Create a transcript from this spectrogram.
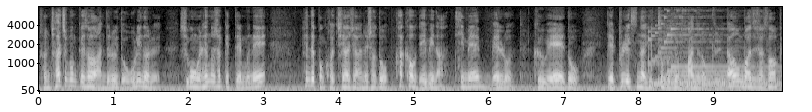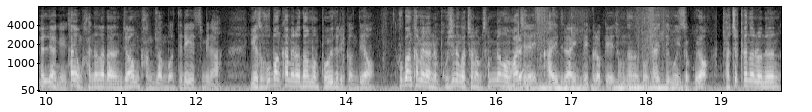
전 차주분께서 안드로이드 올인원을 시공을 해놓으셨기 때문에 핸드폰 거치하지 않으셔도 카카오 앱이나 팀앱, 멜론 그 외에도 넷플릭스나 유튜브 등 많은 어플 다운받으셔서 편리하게 사용 가능하다는 점 강조 한번 드리겠습니다. 이어서 후방 카메라도 한번 보여드릴 건데요. 후방 카메라는 보시는 것처럼 선명한 화질에 가이드라인 매끄럽게 정상작동 잘 되고 있었고요. 좌측 패널로는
